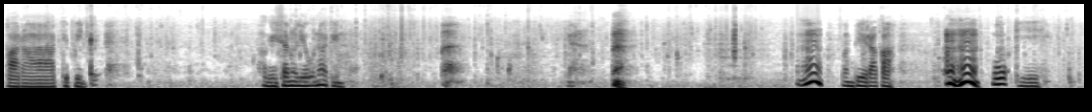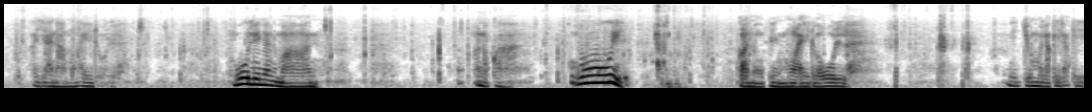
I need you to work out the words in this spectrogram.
para tipid. Hagisan ulit natin. Yan. Mm, pambira ka. Mhm okay ayan na mga idol huli na naman ano ka Uy! Kanoping mga idol. Medyo malaki-laki.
